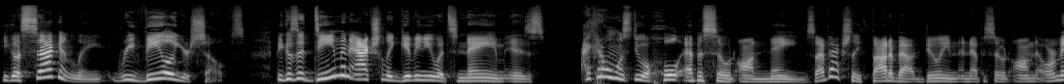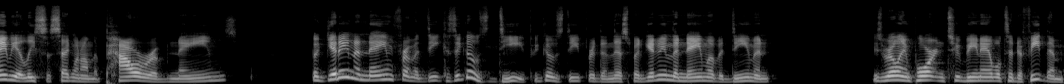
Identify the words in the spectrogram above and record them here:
He goes, secondly, reveal yourselves. Because a demon actually giving you its name is. I could almost do a whole episode on names. I've actually thought about doing an episode on that, or maybe at least a segment on the power of names. But getting a name from a demon, because it goes deep, it goes deeper than this, but getting the name of a demon is really important to being able to defeat them.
